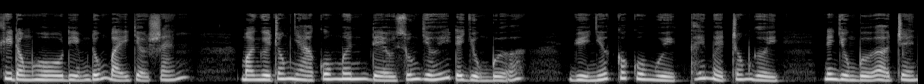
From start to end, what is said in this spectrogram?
Khi đồng hồ điểm đúng 7 giờ sáng, Mọi người trong nhà cô Minh đều xuống dưới để dùng bữa. Duy nhất có cô Nguyệt thấy mệt trong người nên dùng bữa ở trên.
